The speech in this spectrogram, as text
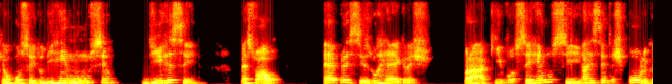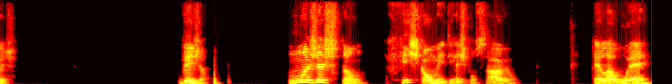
que é o conceito de renúncia de receita. Pessoal, é preciso regras para que você renuncie a receitas públicas. Veja, uma gestão fiscalmente responsável, ela o é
